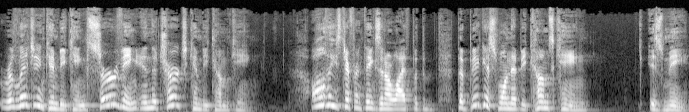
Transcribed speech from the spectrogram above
religion can be king. Serving in the church can become king all these different things in our life, but the, the biggest one that becomes king is me.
